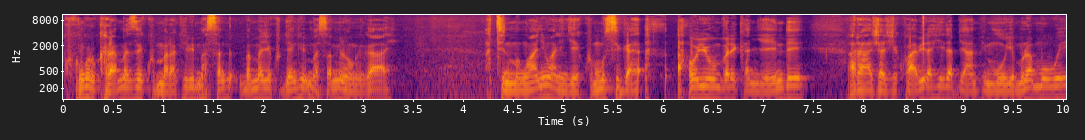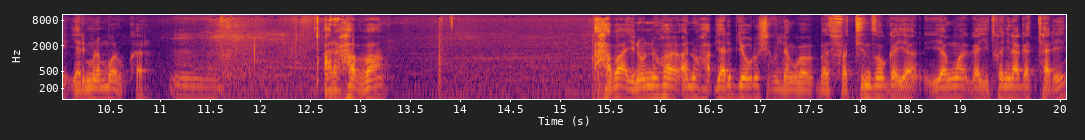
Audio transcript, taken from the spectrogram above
kuko ngo rukara yamaze kumara nk'ibimasa bamaze kurya nk'ibimasa mirongo ingahe. Ati mu mwanya wanjye ngiye kumusiga aho yumva reka ngende. Araje aje kwa birahira byampimuye muramu we yari muramu wa rukara. Arahaba ahabaye noneho hano ha- byari byoroshye kugira ngo ba- bafate inzoga ya- yanywaga yitwa nyiragatare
